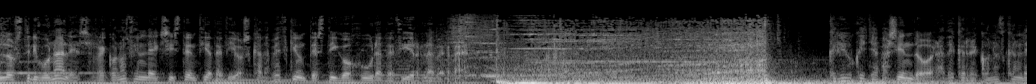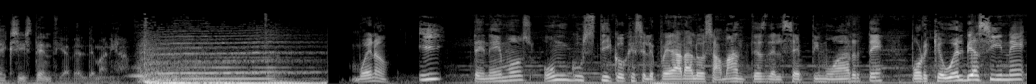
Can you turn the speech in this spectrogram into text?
Los tribunales reconocen la existencia de Dios cada vez que un testigo jura decir la verdad. Creo que ya va siendo hora de que reconozcan la existencia del demonio. Bueno, y tenemos un gustico que se le puede dar a los amantes del séptimo arte porque vuelve a cine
